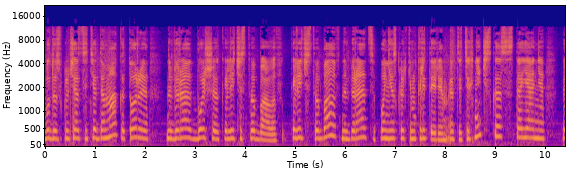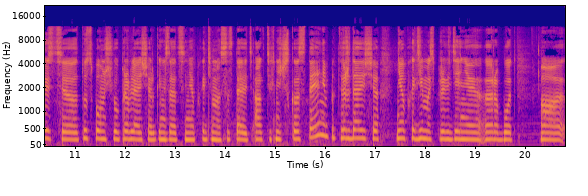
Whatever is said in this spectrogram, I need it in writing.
будут включаться те дома, которые набирают большее количество баллов. Количество баллов набирается по нескольким критериям. Это техническое состояние, то есть э, тут с помощью управляющей организации необходимо составить акт технического состояния, подтверждающий необходимость проведения э, работ. А,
